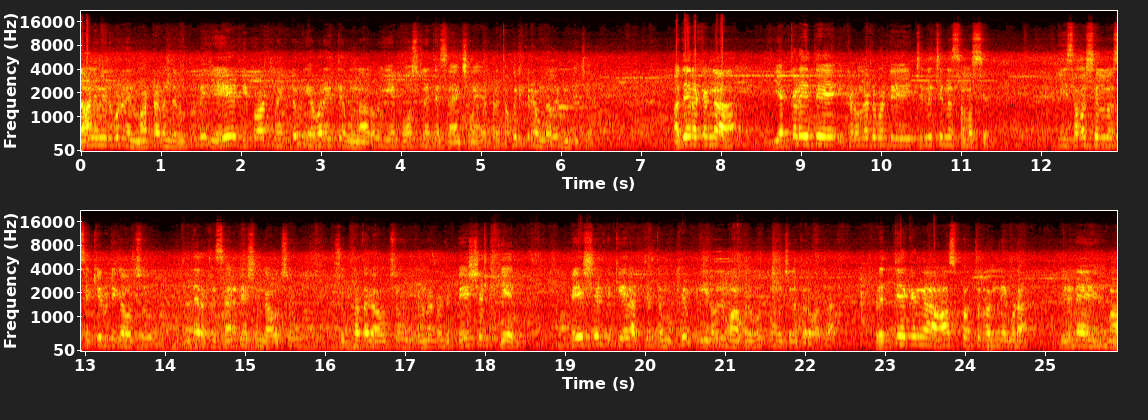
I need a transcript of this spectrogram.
దాని మీద కూడా నేను మాట్లాడడం జరుగుతుంది. ఏ డిపార్ట్మెంట్ ఎవరైతే ఉన్నారో ఏ పోస్టులు అయితే శాంక్షన్ అయ్యాయో ప్రతి ఒక్కరు ఇక్కడే ఉండాలో డ్యూటీ చేయాలి. అదే రకంగా ఎక్కడైతే ఇక్కడ ఉన్నటువంటి చిన్న చిన్న సమస్యలు ఈ సమస్యల్లో సెక్యూరిటీ కావచ్చు అదే రకంగా శానిటేషన్ కావచ్చు శుభ్రత కావచ్చు ఇక్కడ ఉన్నటువంటి పేషెంట్ కేర్ పేషెంట్ కేర్ అత్యంత ముఖ్యం. ఈరోజు మా ప్రభుత్వం వచ్చిన తర్వాత ప్రత్యేకంగా ఆసుపత్రులన్నీ కూడా నిన్ననే మా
